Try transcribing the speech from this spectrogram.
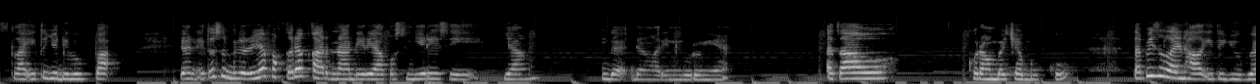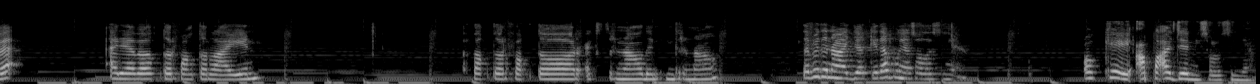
setelah itu jadi lupa. Dan itu sebenarnya faktornya karena diri aku sendiri sih yang nggak dengerin gurunya. Atau kurang baca buku. Tapi selain hal itu juga, ada faktor-faktor lain faktor-faktor eksternal dan internal. Tapi tenang aja, kita punya solusinya. Oke, apa aja nih solusinya?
